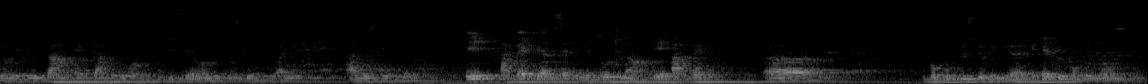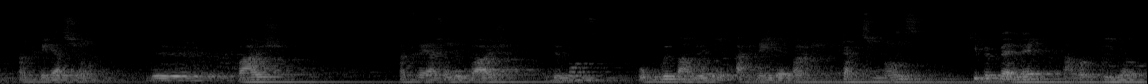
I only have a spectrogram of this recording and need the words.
le résultat est carrément différent de tout ce que vous voyez à l'extérieur. Et avec cette méthode-là et avec euh, beaucoup plus de rigueur et quelques compétences en création de pages, en création de pages de vente, vous pouvez parvenir à créer des pages captivantes qui peuvent permettre à votre client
